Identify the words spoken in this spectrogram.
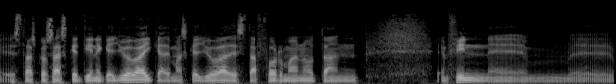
estas cosas que tiene que llueva y que además que llueva de esta forma, ¿no? Tan, en fin, eh, eh,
